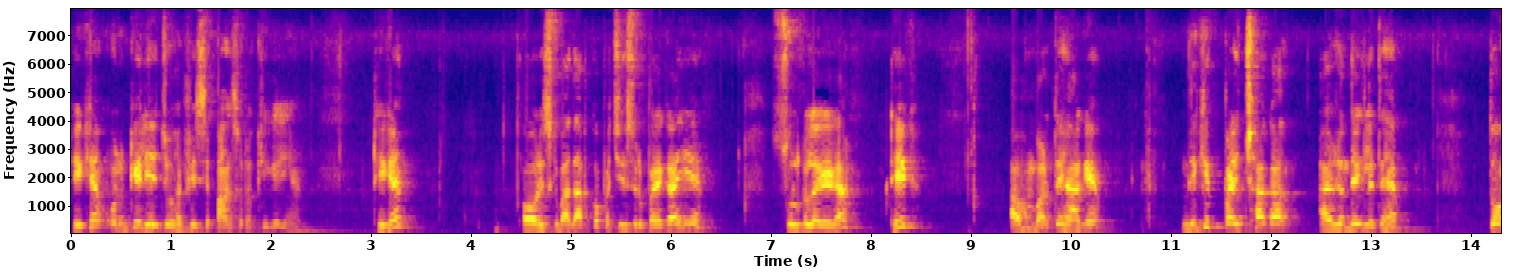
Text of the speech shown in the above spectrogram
ठीक है, उनके लिए जो है फिर से पाँच सौ रखी गई हैं, ठीक है? और इसके बाद आपको पच्चीस रुपये का ये शुल्क लगेगा, ठीक? अब हम बढ़ते हैं आगे। लिखित परीक्षा का आयोजन देख लेते हैं। तो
